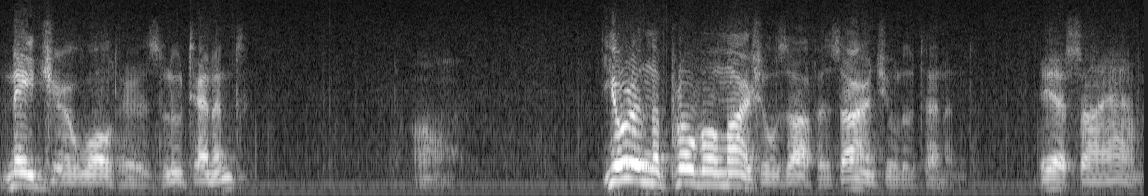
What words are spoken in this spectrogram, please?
Major Walters, Lieutenant. Oh. You're in the Provost Marshal's office, aren't you, Lieutenant? Yes, I am,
